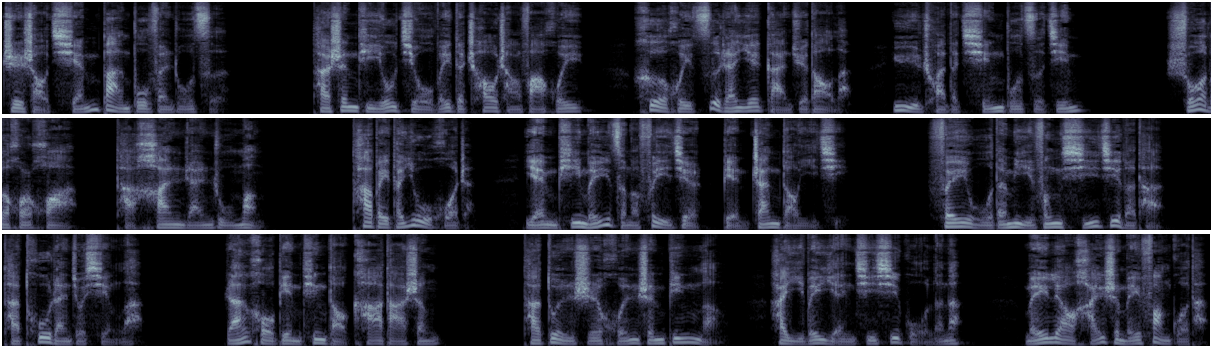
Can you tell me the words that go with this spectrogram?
至少前半部分如此。他身体有久违的超常发挥，贺慧自然也感觉到了，欲喘的情不自禁。说了会儿话，他酣然入梦。他被他诱惑着，眼皮没怎么费劲儿，便粘到一起。飞舞的蜜蜂袭击了他，他突然就醒了，然后便听到咔嗒声，他顿时浑身冰冷，还以为偃旗息鼓了呢，没料还是没放过他，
